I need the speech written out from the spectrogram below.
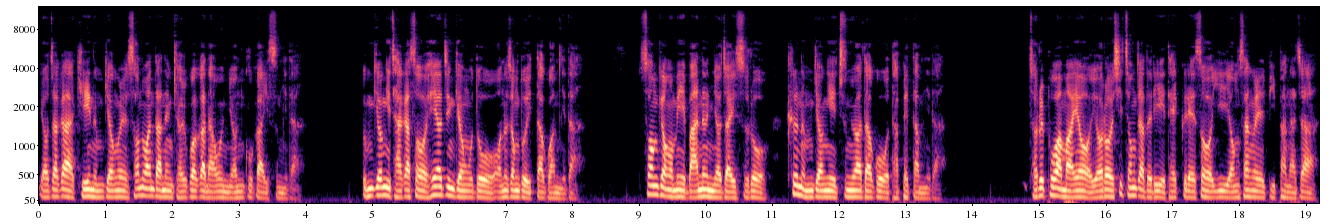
여자가 긴 음경을 선호한다는 결과가 나온 연구가 있습니다. 음경이 작아서 헤어진 경우도 어느 정도 있다고 합니다. 성 경험이 많은 여자일수록 큰 음경이 중요하다고 답했답니다. 저를 포함하여 여러 시청자들이 댓글에서 이 영상을 비판하자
